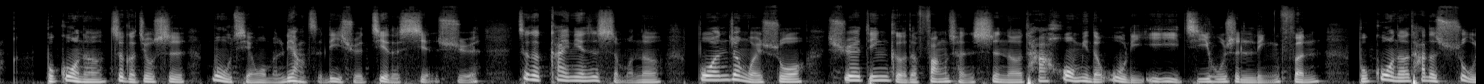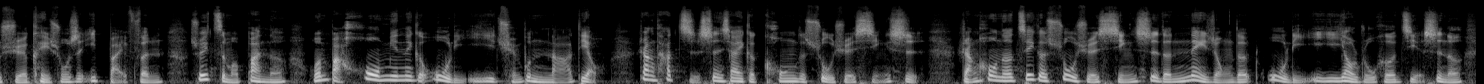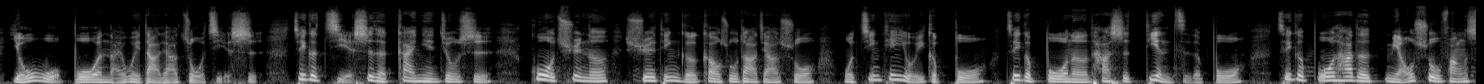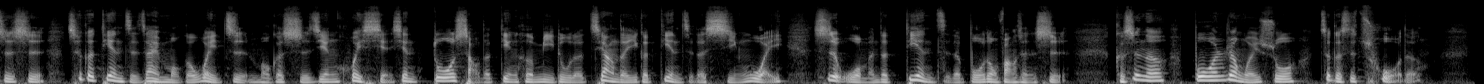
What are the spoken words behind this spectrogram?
不过呢，这个就是目前我们量子力学界的显学。这个概念是什么呢？波恩认为说，薛丁格的方程式呢，它后面的物理意义几乎是零分。不过呢，它的数学可以说是一百分。所以怎么办呢？我们把后面那个物理意义全部拿掉。让它只剩下一个空的数学形式，然后呢，这个数学形式的内容的物理意义要如何解释呢？由我波恩来为大家做解释。这个解释的概念就是。过去呢，薛丁格告诉大家说：“我今天有一个波，这个波呢，它是电子的波。这个波它的描述方式是，这个电子在某个位置、某个时间会显现多少的电荷密度的这样的一个电子的行为，是我们的电子的波动方程式。可是呢，波恩认为说这个是错的。”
